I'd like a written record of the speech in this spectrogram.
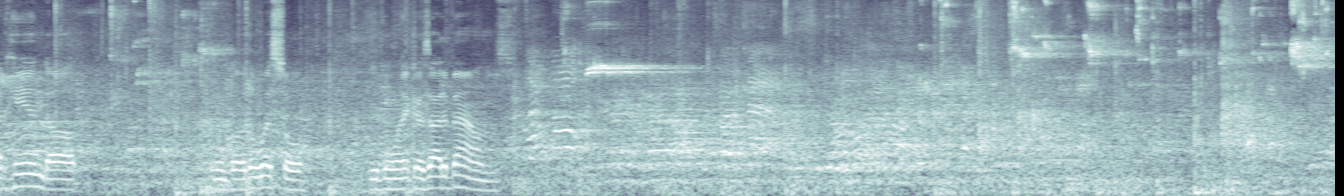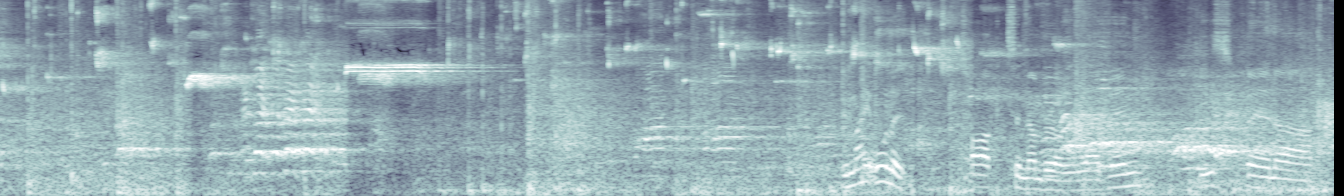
That hand up and blow the whistle, even when it goes out of bounds. We might want to talk to number 11. He's been uh,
